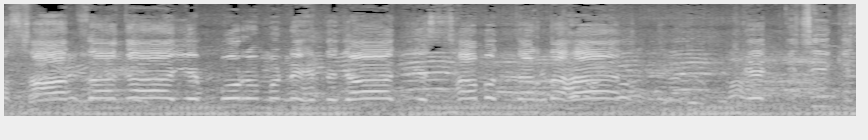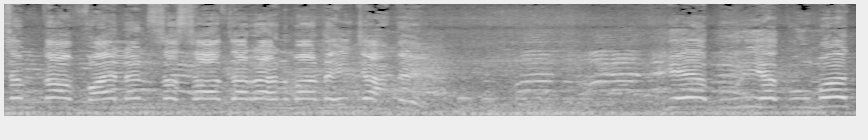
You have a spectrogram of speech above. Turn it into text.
का ये पुरमन एहतजाज ये साबित करता है कि किसी किस्म का वायलेंस इस रहनमा नहीं चाहते। ये अबूरी हुकूमत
